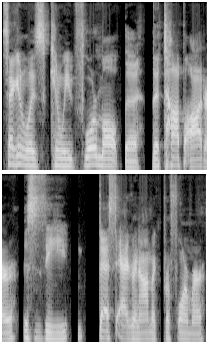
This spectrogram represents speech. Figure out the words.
Second was, can we floor malt the the top otter? This is the best agronomic performer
